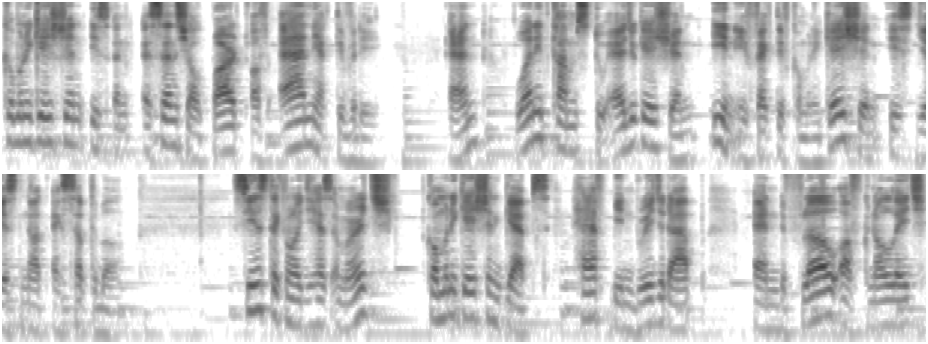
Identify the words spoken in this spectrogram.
Communication is an essential part of any activity. And when it comes to education, ineffective communication is just not acceptable. Since technology has emerged, communication gaps have been bridged up and the flow of knowledge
